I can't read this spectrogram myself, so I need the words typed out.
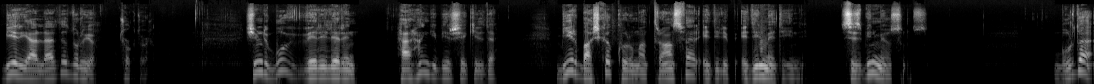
bir yerlerde duruyor. Çok doğru. Şimdi bu verilerin herhangi bir şekilde bir başka kuruma transfer edilip edilmediğini siz bilmiyorsunuz. Burada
